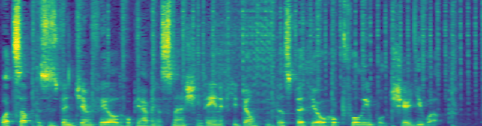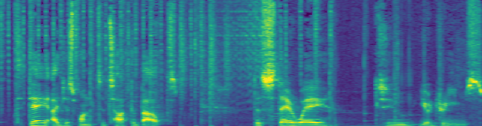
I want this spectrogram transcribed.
What's up, this is Vin Jimfield. Hope you're having a smashing day and if you don't, this video hopefully will cheer you up. Today I just wanted to talk about the stairway to your dreams.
